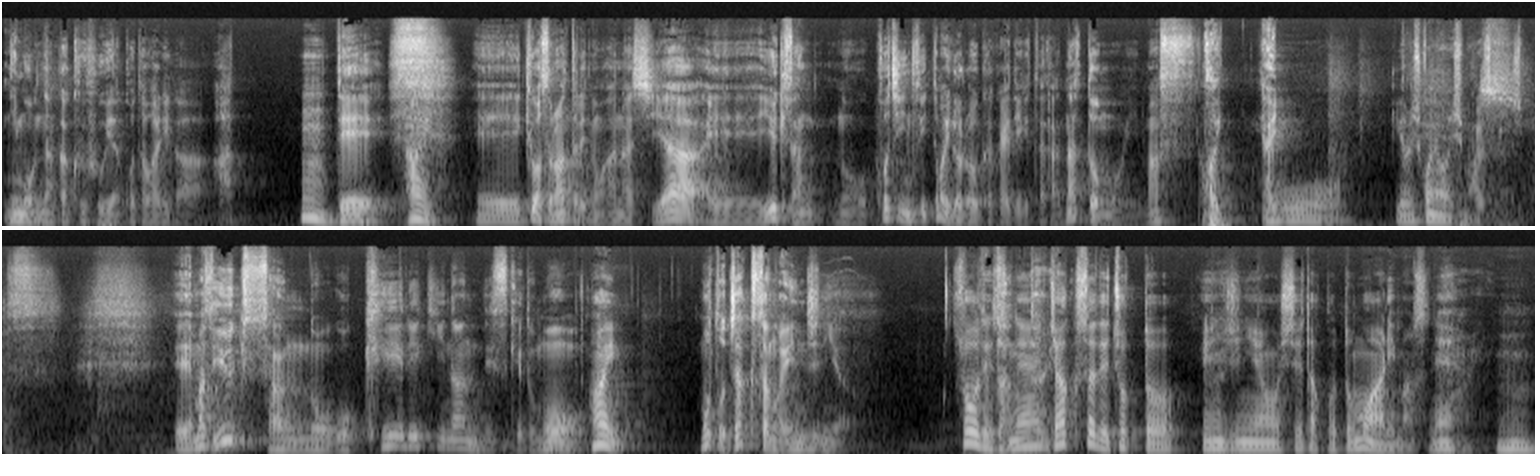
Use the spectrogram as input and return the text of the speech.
にもなんか工夫やこだわりがあうんっ。て、はい。えー今日はそのあたりのお話や、えー、ゆうきさんの個人についてもいろいろお伺いできたらなと思います。はい。はいよろしくお願いします。します。えーまずゆうきさんのご経歴なんですけどもはい。元 JAXA のエンジニアそうですね JAXA でちょっとエンジニアをしてたこともありますね。うん。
